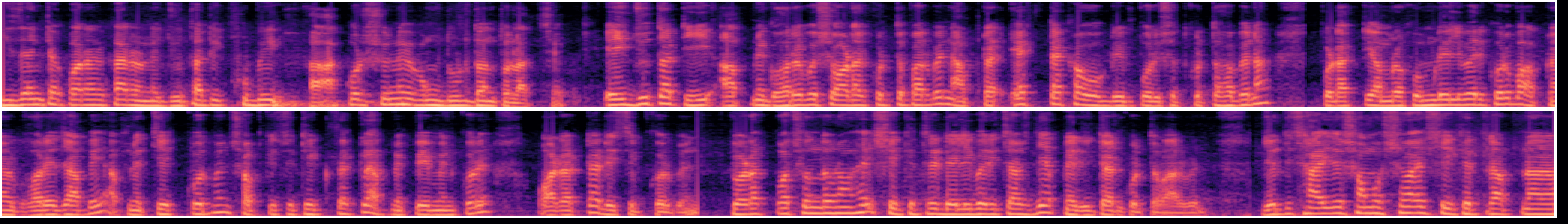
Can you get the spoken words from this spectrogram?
ডিজাইনটা করার কারণে জুতাটি খুবই আকর্ষণীয় এবং দুর্দান্ত লাগছে। এই জুতাটি আপনি ঘরে বসে অর্ডার করতে পারবেন, আপনার এক টাকা অগ্রিম পরিশোধ করতে হবে না। প্রোডাক্টটি আমরা হোম ডেলিভারি করব, আপনার ঘরে যাবে, আপনি চেক করবেন, সবকিছু ঠিক থাকলে আপনি পেমেন্ট করে অর্ডারটা রিসিভ করবেন। প্রোডাক্ট পছন্দ না হয় সেক্ষেত্রে ডেলিভারি চার্জ দিয়ে আপনি রিটার্ন করতে পারবেন। যদি সাইজের সমস্যা হয় সেই ক্ষেত্রে আপনারা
